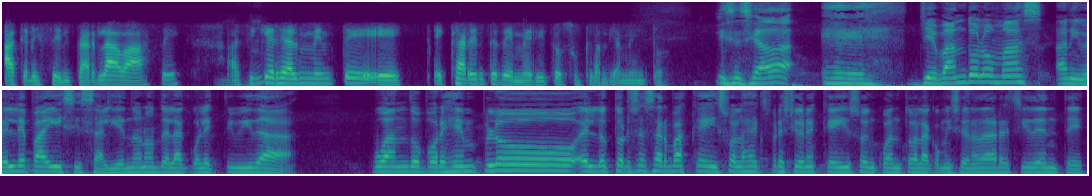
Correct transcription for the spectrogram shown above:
acrecentar la base. Así que realmente eh, es carente de mérito su planteamiento. Licenciada, eh, llevándolo más a nivel de país y saliéndonos de la colectividad, cuando, por ejemplo, el doctor César Vázquez hizo las expresiones que hizo en cuanto a la comisionada residente,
